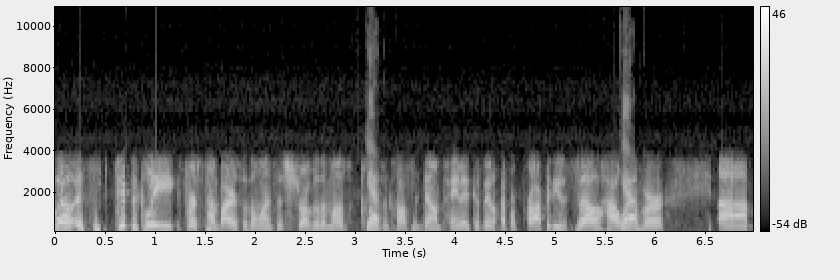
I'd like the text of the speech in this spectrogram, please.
Well, it's typically first time buyers are the ones that struggle the most with closing yep. costs and down payment because they don't have a property to sell. However, yep um,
